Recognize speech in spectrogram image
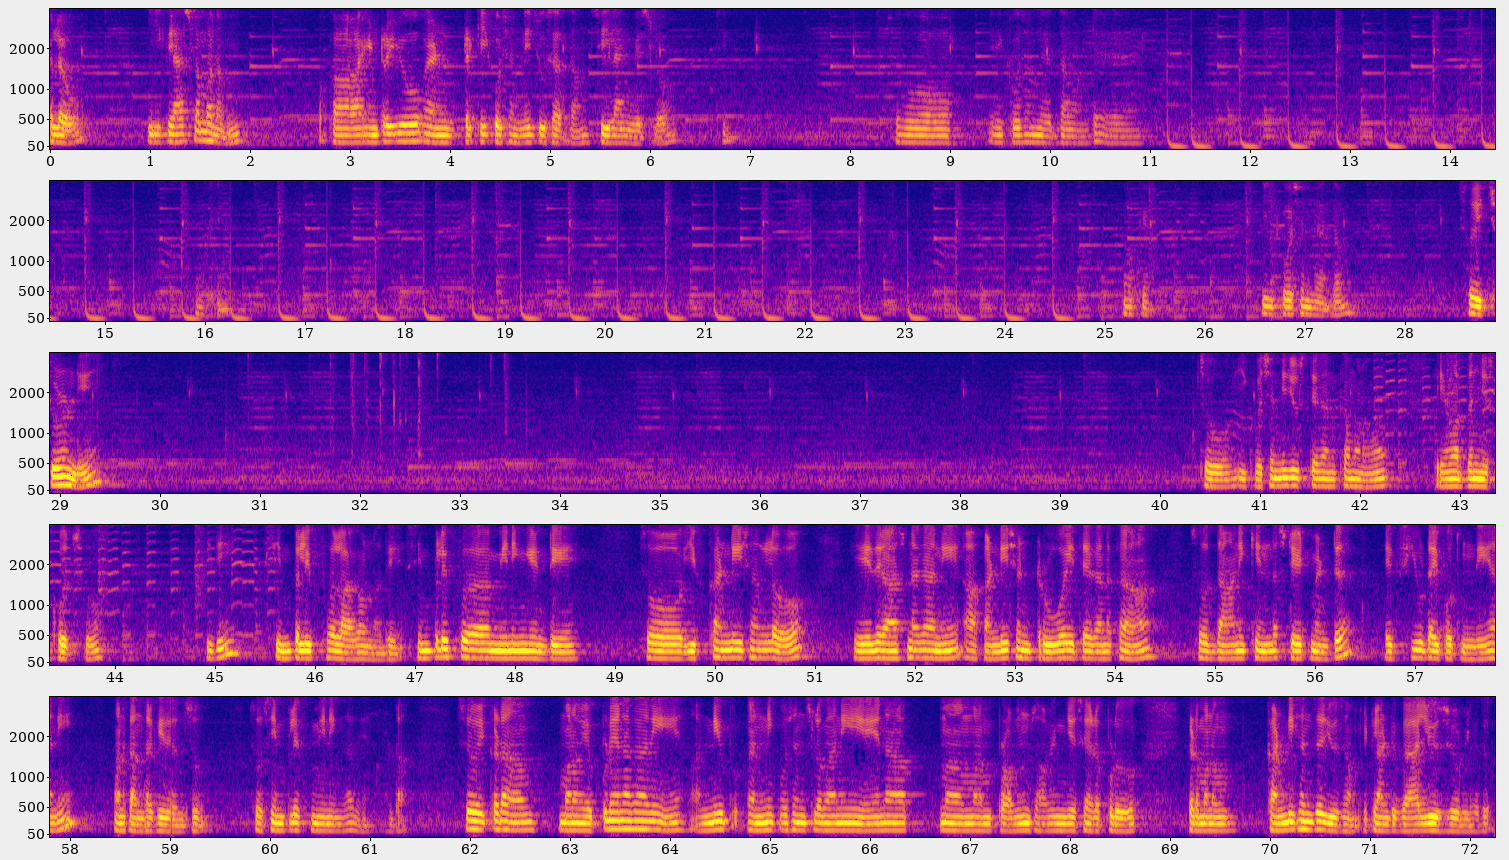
Hello ఈ క్లాస్లో మనం ఒక ఇంటర్వ్యూ అండ్ ట్రిక్కీ క్వశ్చన్ని చూసేద్దాం సి లాంగ్వేజ్లో. సో ఈ క్వశ్చన్ చేద్దామంటే ఓకే. ఓకే. ఈ క్వశ్చన్ చేద్దాం. సో ఇది చూడండి. సో ఈ క్వశ్చన్ని చూస్తే కనుక మనం ఏమర్థం చేసుకోవచ్చు? ఇది సింపుల్ ఇఫ్ లాగా ఉన్నది. సింపుల్ ఇఫ్ uh, మీనింగ్ ఏంటి? సో ఇఫ్ కండిషన్లో ఏది రాసినా కానీ ఆ కండిషన్ ట్రూ అయితే కనుక సో దాని కింద స్టేట్మెంట్ ఎగ్జిక్యూట్ అయిపోతుంది అని మనకు అందరికీ తెలుసు. సో సింపుల్ ఇఫ్ మీనింగ్ అది అనమాట. సో ఇక్కడ మనం ఎప్పుడైనా కానీ అన్ని అన్ని క్వశ్చన్స్లో కానీ ఏదైనా మనం ప్రాబ్లమ్ సాల్వింగ్ చేసేటప్పుడు ఇక్కడ మనం కండిషన్సే చూసాం. ఇట్లాంటి వాల్యూస్ చూడలేదు.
